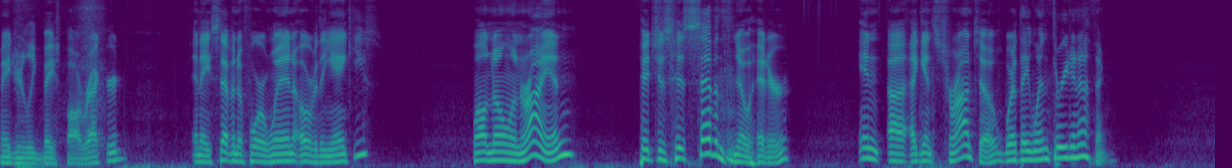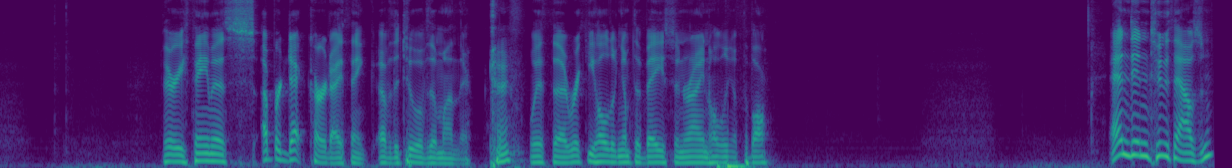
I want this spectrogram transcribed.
Major League Baseball record in a 7 4 win over the Yankees. While Nolan Ryan pitches his seventh no hitter in uh, against Toronto, where they win 3 to nothing. Very famous upper deck card, I think, of the two of them on there, okay. with uh, Rickey holding up the base and Ryan holding up the ball. And in 2000,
